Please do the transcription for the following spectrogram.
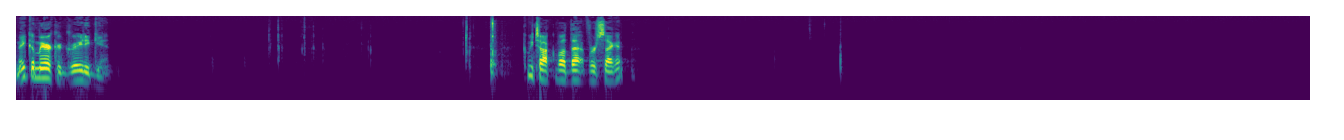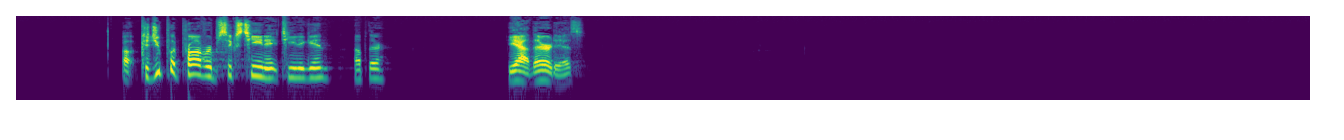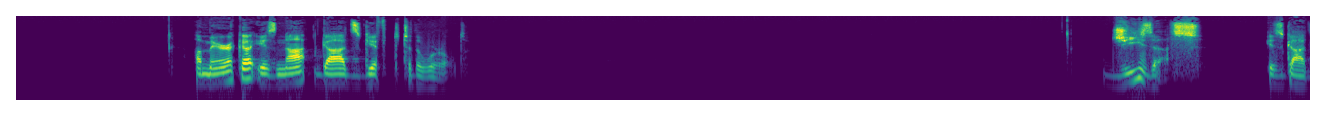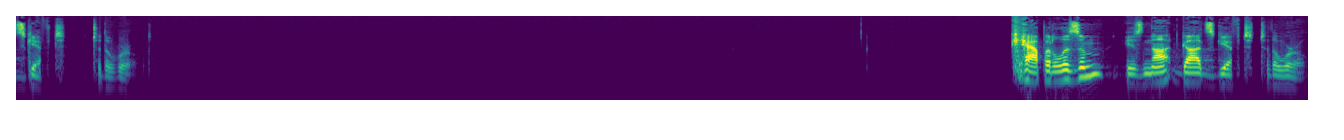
Make America great again. Can we talk about that for a second? Uh, could you put Proverbs 16, 18 again up there? Yeah, there it is. America is not God's gift to the world. Jesus is God's gift to the world. Capitalism is not God's gift to the world.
